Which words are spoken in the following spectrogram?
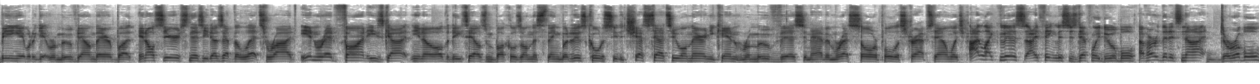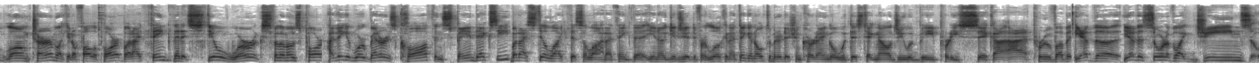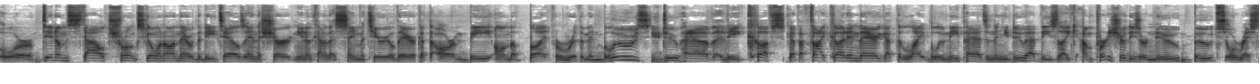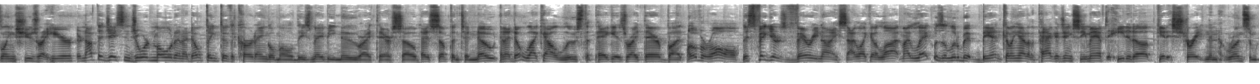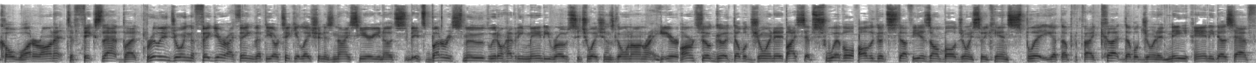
being able to get removed down there, but in all seriousness, he does have the Let's Ride in red font. He's got, you know, all the details and buckles on this thing, but it is cool to see the chest tattoo on there, and you can remove this and have him wrestle or pull the straps down, which I like this. I think this is definitely doable. I've heard that it's not durable long term, like it'll fall apart, but I think that it still works for the most part. I think it'd work better as cloth and spandexy, but I still like this a lot. I think that, you know, it gives you a different look, and I think an Ultimate Edition Kurt Angle with this technology would be pretty sick. I, I approve of it. You have the you have this sort of like jeans or denim style trunks going on there with the details and the shirt, and, you know, kind of that same material there. Got the R&B on the butt for rhythm and blues. You do have the cuffs. Got the thigh cut in there. You got the light blue knee pads, and then you do have these like, I'm pretty sure these are new boots or wrestling shoes right here. They're not the Jason Jordan mold, and I don't think they're the Kurt Angle mold. These may be new right there, so that is something to note. And I don't like how loose the peg is right there, but overall, this figure is very nice. I like it a lot. My leg was a little bit bent coming out of the packaging, so you may have to heat it up, get it straight, and then run some cold water on it to fix that, but really enjoying the figure. I think that the articulation is nice here. You know, it's it's buttery smooth. We don't have any Mandy Rose situations going on right here. Arms feel good, double jointed, bicep swivel, all the good stuff. He is on ball joint, so he can split. You got the upper thigh cut, double jointed knee, and he does have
